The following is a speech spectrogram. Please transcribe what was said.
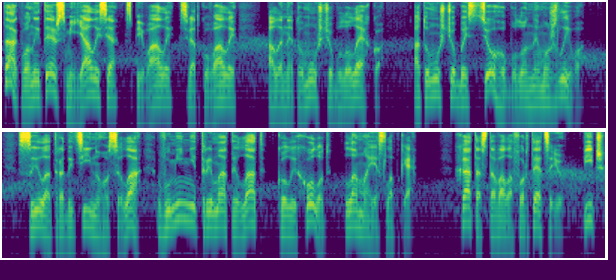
Так, вони теж сміялися, співали, святкували, але не тому, що було легко, а тому, що без цього було неможливо. Сила традиційного села в умінні тримати лад коли холод ламає слабке. Хата ставала фортецею, піч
